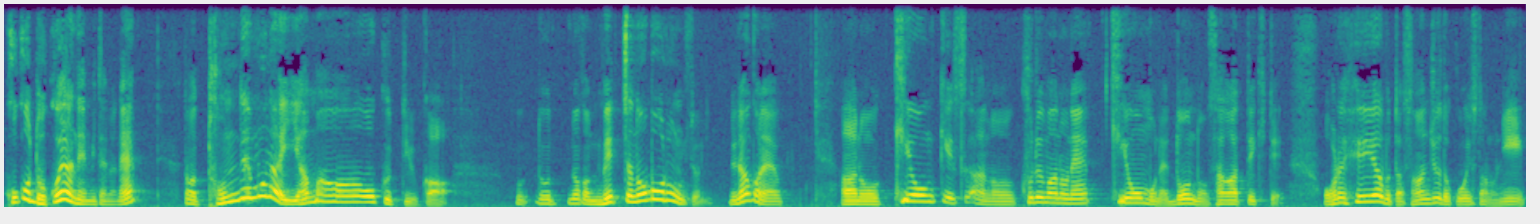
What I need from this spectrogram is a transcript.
ここどこやねんみたいなね。なんかとんでもない山奥っていうかなんかめっちゃ登るんですよ、ね、でなんかねあの気温あの車のね気温もねどんどん下がってきてあれ平野部とは30度超えてたのに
